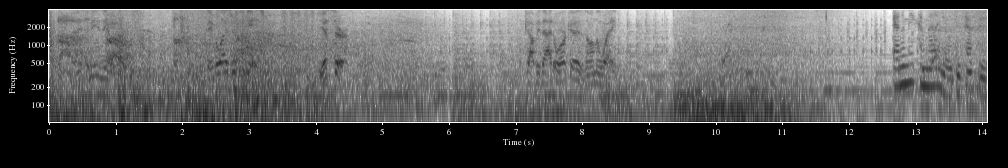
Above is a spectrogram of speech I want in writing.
Nice and easy. Stabilizers engaged. Yes, sir. Copy that. Orca is on the way. Enemy commando detected.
